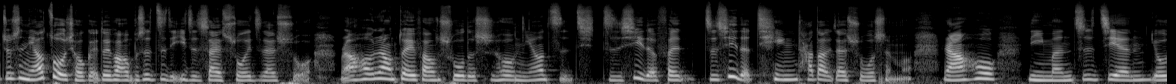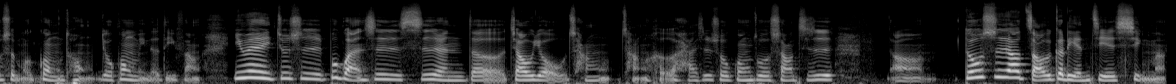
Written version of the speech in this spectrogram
就是你要做球给对方，而不是自己一直在说，一直在说。然后让对方说的时候，你要仔仔细的分，仔细的听他到底在说什么。然后你们之间有什么共同、有共鸣的地方？因为就是不管是私人的交友场场合，还是说工作上，其实嗯，都是要找一个连接性嘛。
